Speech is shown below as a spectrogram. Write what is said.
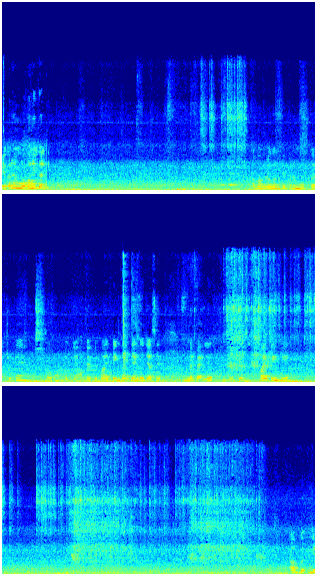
पेपर हम लोगों ने कर दिया। अब हम लोगों ने पेपर मूव कर चुके हैं और हम लोग यहाँ पे भी पाइपिंग कर देंगे जैसे हमने पहले जैसे पाइपिंग की अब ये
